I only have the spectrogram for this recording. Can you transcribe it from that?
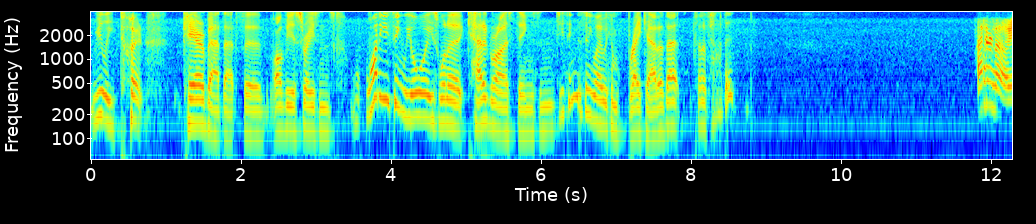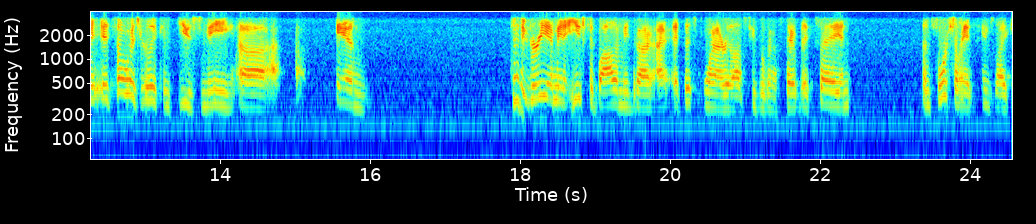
really don't care about that for obvious reasons. Why do you think we always want to categorize things, and do you think there's any way we can break out of that kind of habit? I don't know. It's always really confused me, uh, and to a degree, I mean, it used to bother me, but I, I, at this point, I realize people are going to say what they say, and unfortunately, it seems like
